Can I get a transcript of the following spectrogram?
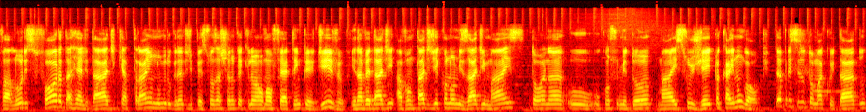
valores fora da realidade que atraem um número grande de pessoas achando que aquilo é uma oferta imperdível e na verdade a vontade de economizar demais torna o, o consumidor mais sujeito a cair num golpe. Então é preciso tomar cuidado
